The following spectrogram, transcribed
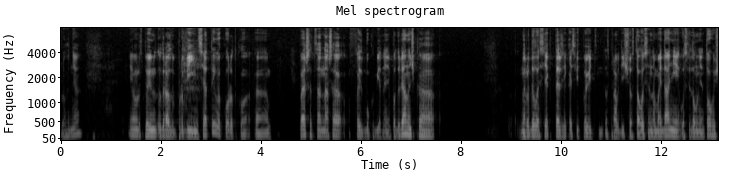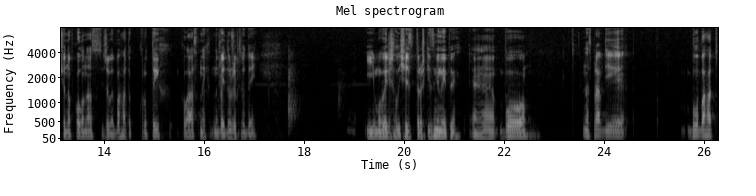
Доброго дня. Я вам розповім одразу про дві ініціативи коротко. Е, Перше, це наша Фейсбук об'єднання Подоляночка. Народилася як теж якась відповідь, насправді, що сталося на Майдані, усвідомлення того, що навколо нас живе багато крутих, класних, небайдужих людей. І ми вирішили щось трошки змінити. Е, Бо насправді було багато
